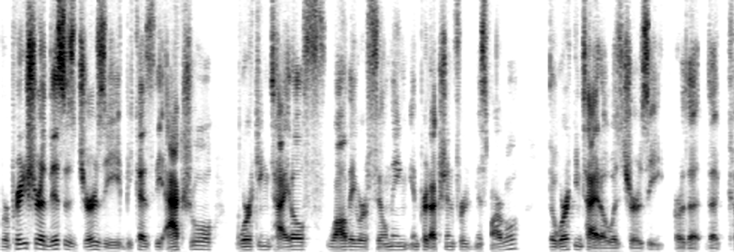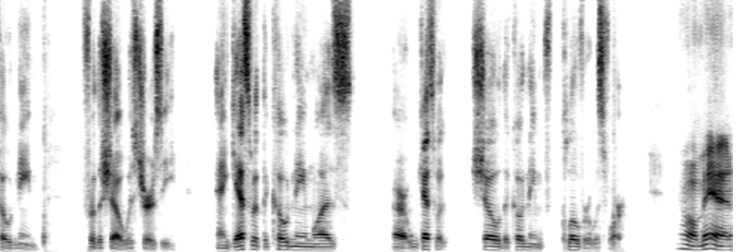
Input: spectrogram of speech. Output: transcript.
we're pretty sure this is Jersey because the actual working title f- while they were filming in production for Ms. Marvel, the working title was Jersey, or the the code name for the show was Jersey. And guess what the code name was, or guess what show the code name Clover was for? Oh man,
